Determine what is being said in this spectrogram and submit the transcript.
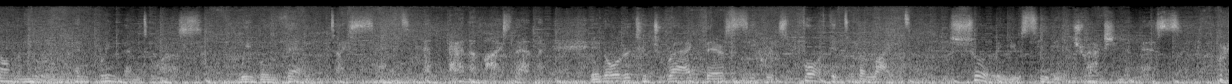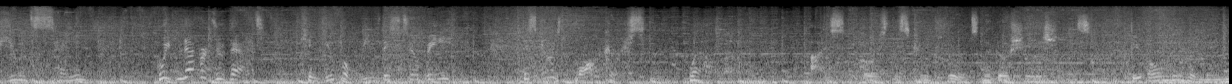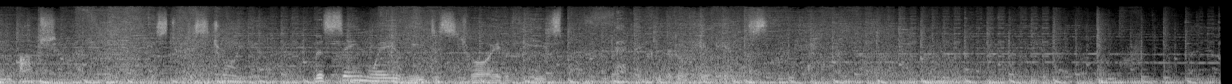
on the moon and bring them to us. We will then dissect and analyze them in order to drag their secrets forth into the light. Surely you see the attraction in this. Are you insane? We'd never do that! Can you believe this, 2B? This guy's bonkers. Well, I suppose this concludes negotiations. The only remaining option The same way we destroyed these.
